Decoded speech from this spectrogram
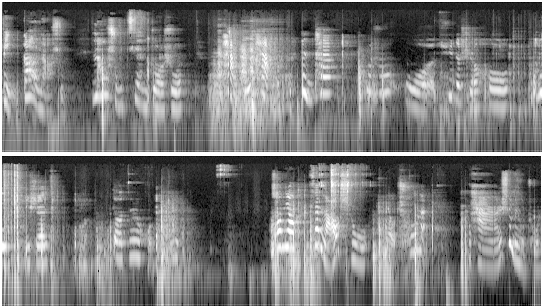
禀告老鼠。老鼠见状说：“不怕不怕？等他。”我去的时候，扑通一声掉进了火盆里。小鸟见老鼠没有出来，还是没有出来。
